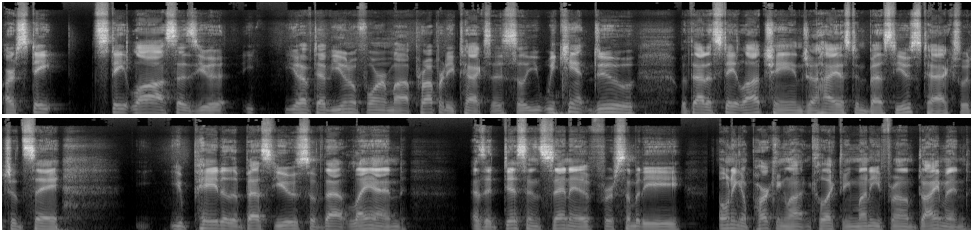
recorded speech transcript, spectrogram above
our state state law says you you have to have uniform uh, property taxes. So you, we can't do without a state law change a highest and best use tax, which would say you pay to the best use of that land as a disincentive for somebody owning a parking lot and collecting money from Diamond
